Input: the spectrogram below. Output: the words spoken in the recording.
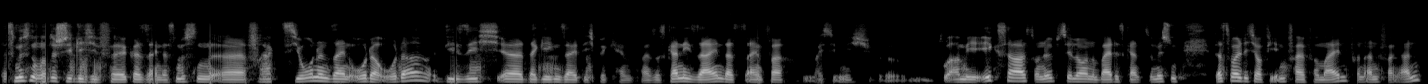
das müssen unterschiedliche Völker sein, das müssen äh, Fraktionen sein oder oder, die sich äh, da gegenseitig bekämpfen. Also es kann nicht sein, dass einfach, weiß ich nicht, äh, du Armee X hast und Y und beides kannst du mischen. Das wollte ich auf jeden Fall vermeiden von Anfang an.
